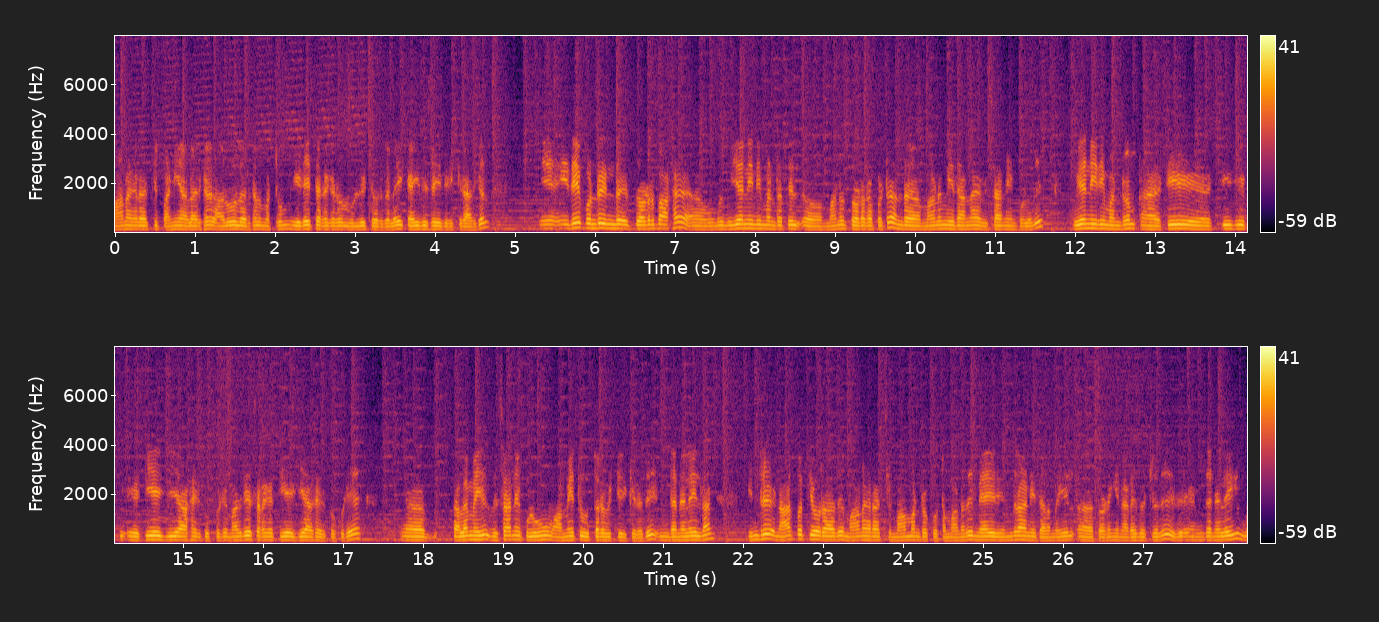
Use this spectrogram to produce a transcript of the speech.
மாநகராட்சி பணியாளர்கள் அலுவலர்கள் மற்றும் இடைத்தரகர்கள் உள்ளிட்டோர்களை கைது செய்திருக்கிறார்கள். இதே போன்று இந்த தொடர்பாக உயர்நீதிமன்றத்தில் மனு தொடரப்பட்டு அந்த மனு மீதான விசாரணையின் பொழுது உயர்நீதிமன்றம் டி டிஜிபி டிஐஜியாக இருக்கக்கூடிய மதுரை சரக டிஐஜியாக இருக்கக்கூடிய தலைமையில் விசாரணை குழுவும் அமைத்து உத்தரவிட்டிருக்கிறது. இந்த நிலையில்தான் இன்று நாற்பத்தி ஓராவது மாநகராட்சி மாமன்ற கூட்டமானது மேயர் இந்திராணி தலைமையில் தொடங்கி நடைபெற்றது. இது இந்த நிலையில்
